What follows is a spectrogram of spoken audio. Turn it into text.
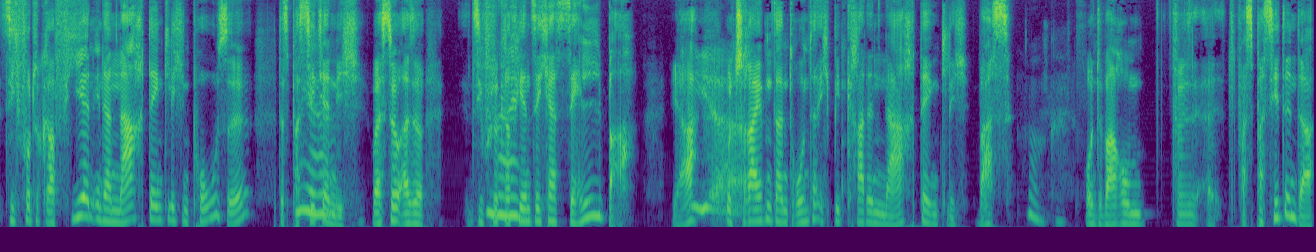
sich fotografieren in der nachdenklichen Pose, das passiert ja, Ja. nicht, weißt du, also sie fotografieren sich ja selber, ja, Ja. und schreiben dann drunter, ich bin gerade nachdenklich. Was? Oh. Und warum, äh, was passiert denn da?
